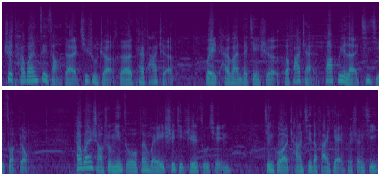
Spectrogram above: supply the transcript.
是台湾最早的居住者和开发者，为台湾的建设和发展发挥了积极作用。台湾少数民族分为十几支族群，经过长期的繁衍和生息，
